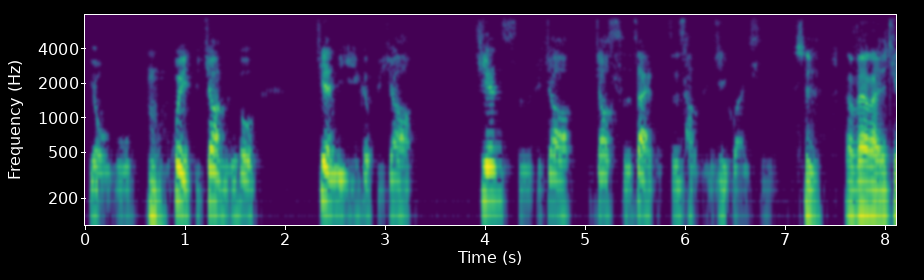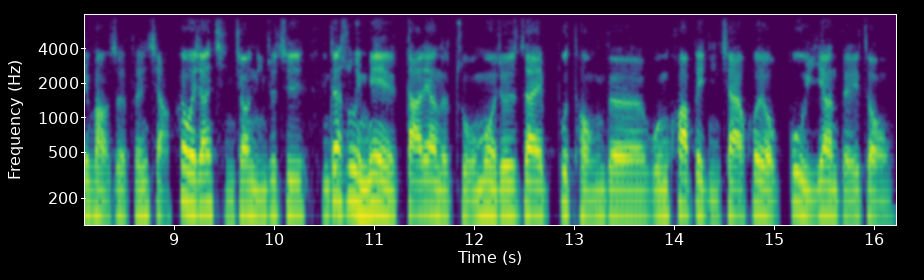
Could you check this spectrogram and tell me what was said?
有无，嗯，会比较能够建立一个比较坚持、比较比较实在的职场人际关系。是，那非常感谢俊鹏老师的分享。那我想请教您，就是你在书里面也大量的琢磨，就是在不同的文化背景下会有不一样的一种。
